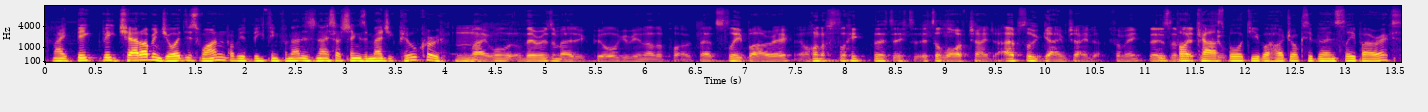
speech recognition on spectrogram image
Mate, big big chat. I've enjoyed this one. Probably the big thing from that is no such thing as a magic pill crew. mate. Well, there is a magic pill. I'll give you another plug. That's Sleep RX. Honestly, it's, it's, it's a life changer, absolute game changer for me. There's This podcast brought to you by Hydroxyburn Sleep RX.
